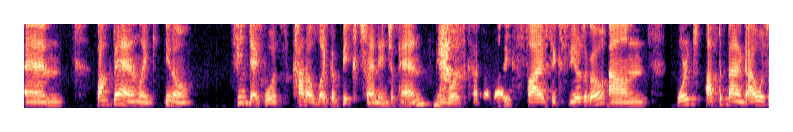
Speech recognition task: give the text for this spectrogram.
And back then, like, you know, fintech was kind of like a big trend in Japan. It was kind of like five, six years ago. Um, work at the bank, I was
